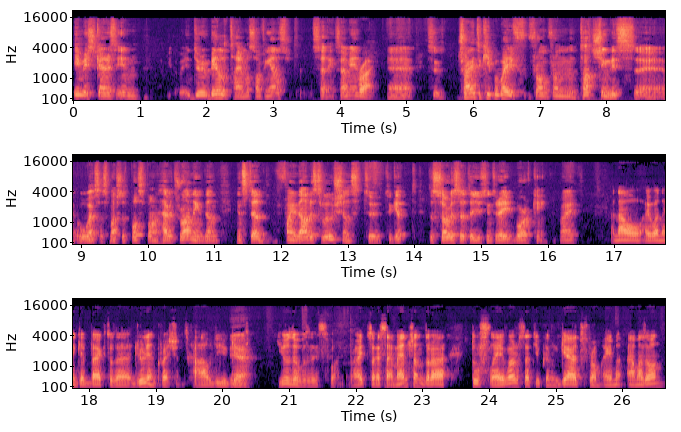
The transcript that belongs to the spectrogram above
image scanners in during build time or something else settings. I mean, right. Uh, so try to keep away from from touching this uh, OS as much as possible and have it running. Then instead find other solutions to to get the service that they're using today working. Right. And now I want to get back to the Julian questions. How do you get yeah. use of this one? Right. So as I mentioned, there are two flavors that you can get from Amazon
